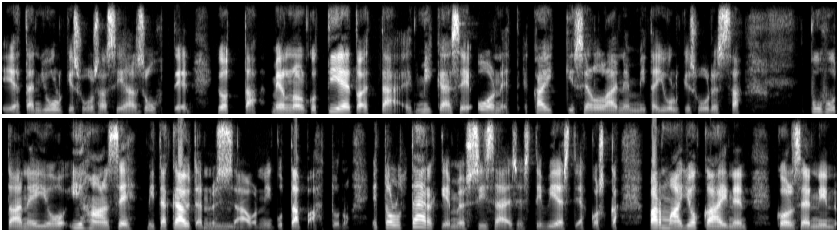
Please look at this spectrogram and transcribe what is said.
ja tämän julkisuusasian suhteen, jotta meillä on niin kuin tieto, että, että mikä se on, että kaikki sellainen, mitä julkisuudessa puhutaan, ei ole ihan se, mitä käytännössä mm. on niin kuin tapahtunut. Että on ollut tärkeää myös sisäisesti viestiä, koska varmaan jokainen konsernin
